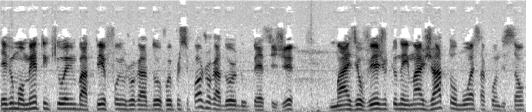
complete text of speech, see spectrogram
Teve um momento em que o Mbappé foi um jogador, foi o principal jogador do PSG, mas eu vejo que o Neymar já tomou essa condição.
